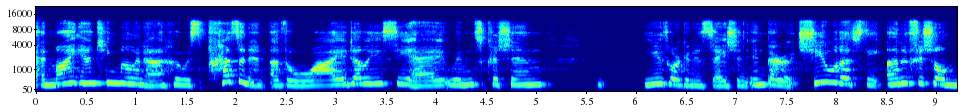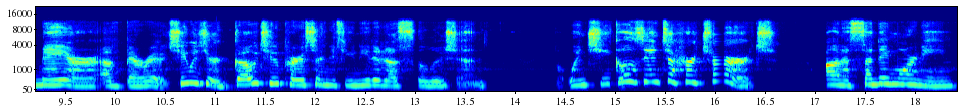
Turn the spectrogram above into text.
and my auntie mona who was president of the ywca women's christian youth organization in beirut. She was the unofficial mayor of beirut. She was your go-to person if you needed a solution. But when she goes into her church on a sunday morning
